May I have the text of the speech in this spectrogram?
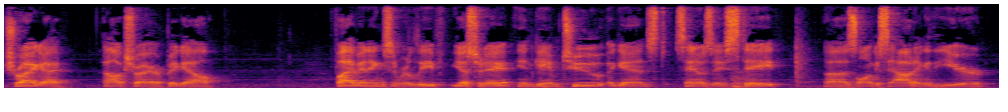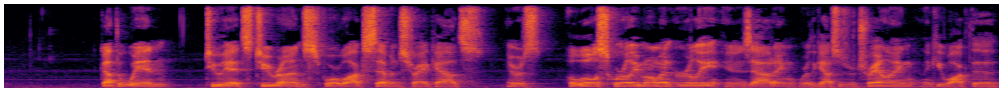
Schreier guy, Alex Schreier, Big Al. Five innings in relief yesterday in Game Two against San Jose State. Uh, his longest outing of the year. Got the win. Two hits, two runs, four walks, seven strikeouts. There was a little squirrely moment early in his outing where the Gauchos were trailing. I think he walked the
